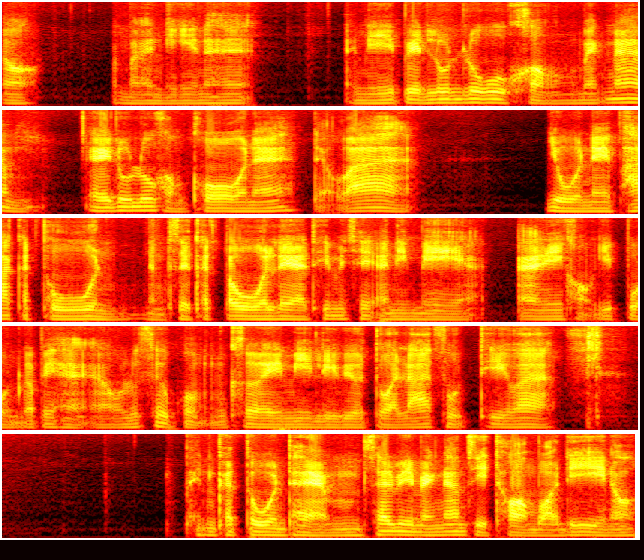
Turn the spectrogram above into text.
เนาะประมาณนี้นะฮะ อันนี้เป็นรุ่นลูกของแมกนัมเอ้ลูกๆของโคนะ แต่ว่าอยู่ในภาคการ์ตูน หนังสือการ์ตูนเลยที่ไม่ใช่อนิเมะอะอันนี้ของญี่ปุ่นก็ไปหาเอา รู้สึกผมเคยมีรีวิวตัวล่าสุดที่ว่า เป็นการ์ตูนแถมแซดวีแมกนัมสีทองบอดี้เนาะ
